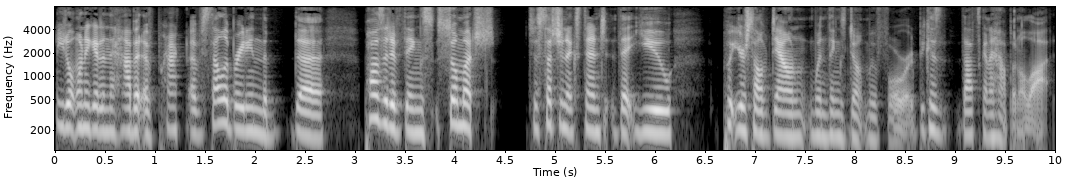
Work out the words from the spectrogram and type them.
you don't want to get in the habit of pract- of celebrating the the positive things so much to such an extent that you put yourself down when things don't move forward because that's going to happen a lot.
